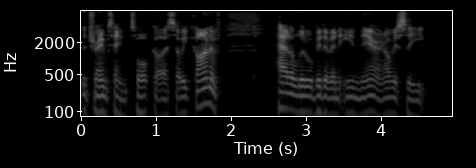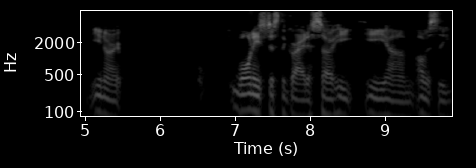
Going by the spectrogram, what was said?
the Dream Team talk guy, so he kind of had a little bit of an in there, and obviously, you know, Warney's just the greatest, so he he um, obviously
